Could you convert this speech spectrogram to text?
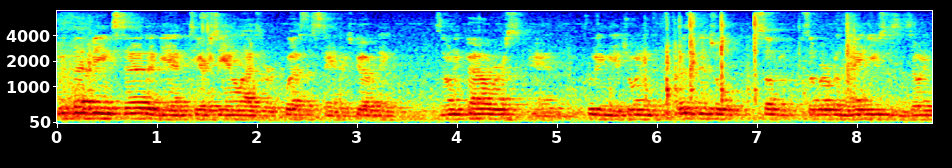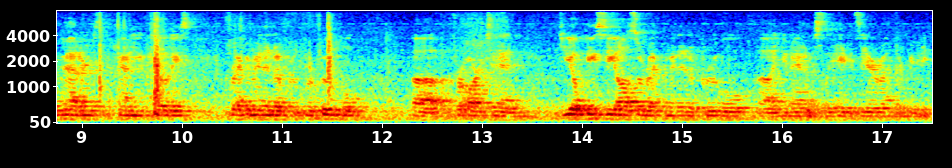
With that being said, again, TRC analyzed the request of standards governing zoning powers and including the adjoining residential sub- suburban land uses and zoning the county utilities recommended appro- approval uh, R10. GLPC also recommended approval uh, unanimously, eight to zero at their meeting.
